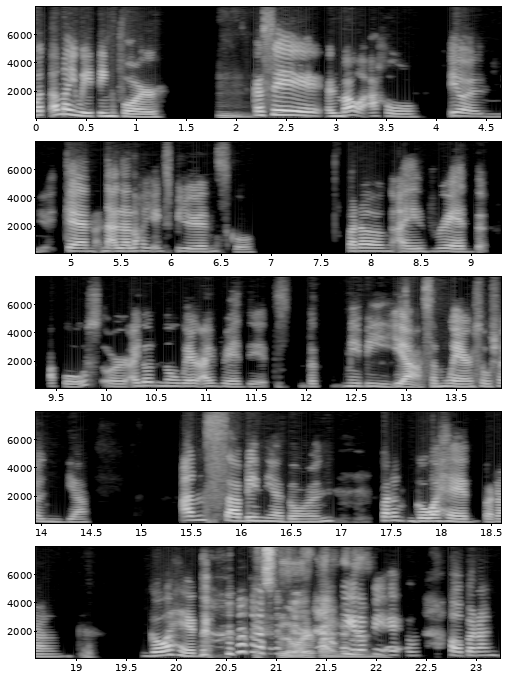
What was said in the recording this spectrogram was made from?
"What am I waiting for?" Hmm, Kasi halimbawa ako, yun, kaya na- naalala ko yung experience ko. Parang I've read a post or I don't know where I've read it, but maybe, yeah, somewhere, social media. Ang sabi niya dun, parang go ahead, parang go ahead. explore parang gano'n? i eh, oh, oo, parang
